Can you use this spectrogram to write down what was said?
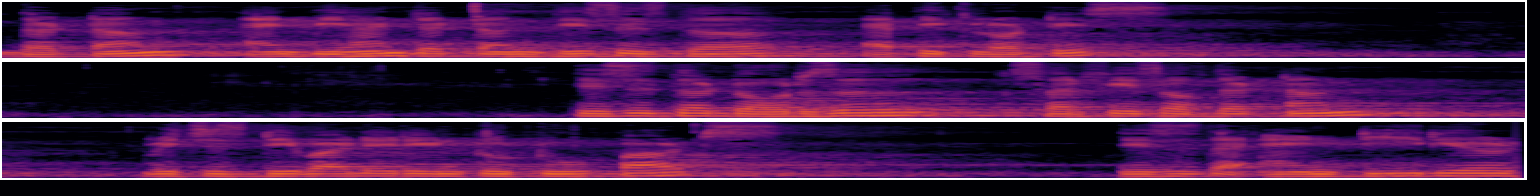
The tongue and behind the tongue this is the epiglottis. This is the dorsal surface of the tongue which is divided into two parts. This is the anterior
